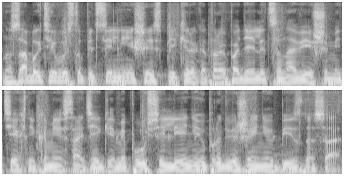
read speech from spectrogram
На событии выступят сильнейшие спикеры, которые поделятся новейшими техниками и стратегиями по усилению и продвижению бизнеса,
